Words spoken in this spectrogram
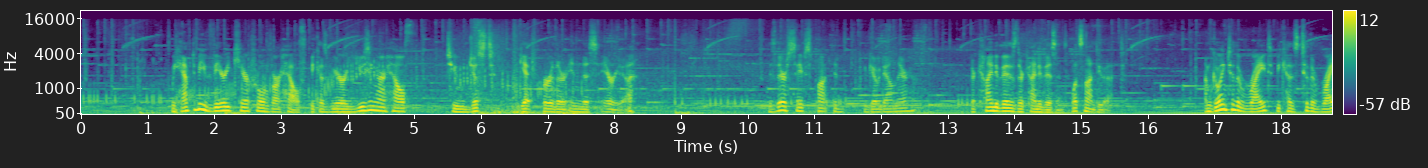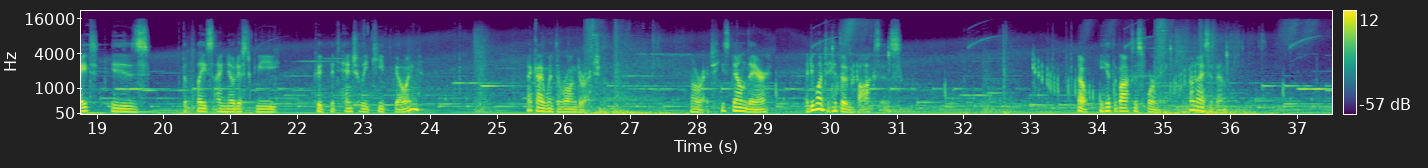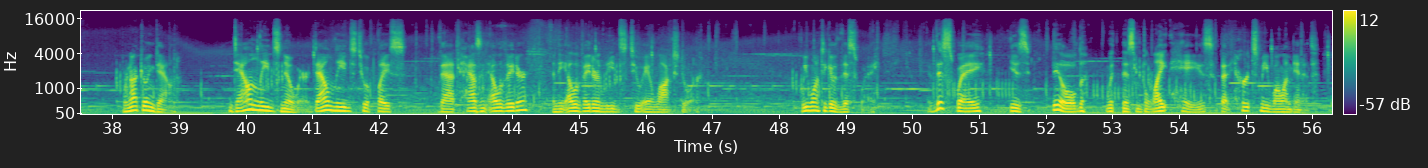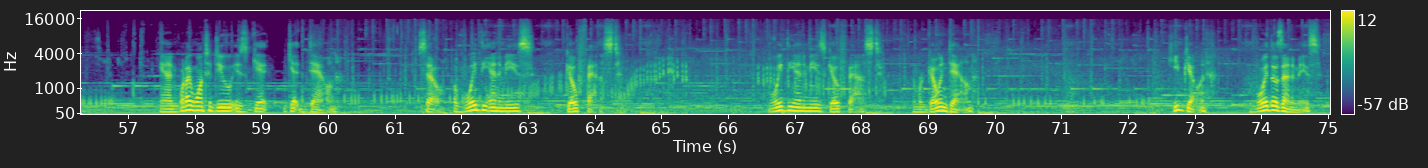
we have to be very careful of our health because we are using our health to just get further in this area. Is there a safe spot to, to go down there? There kind of is, there kind of isn't. Let's not do that. I'm going to the right because to the right is the place I noticed we could potentially keep going. That guy went the wrong direction. Alright, he's down there. I do want to hit those boxes. Oh, he hit the boxes for me. How nice of him. We're not going down. Down leads nowhere. Down leads to a place that has an elevator, and the elevator leads to a locked door. We want to go this way. This way is filled with this blight haze that hurts me while I'm in it. And what I want to do is get get down. So, avoid the enemies, go fast. Avoid the enemies, go fast. And we're going down. Keep going. Avoid those enemies.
